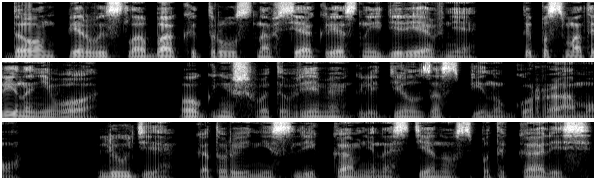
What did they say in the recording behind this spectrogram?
Да он первый слабак и трус на все окрестные деревни. Ты посмотри на него!» Огниш в это время глядел за спину Гураму. Люди, которые несли камни на стену, спотыкались,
